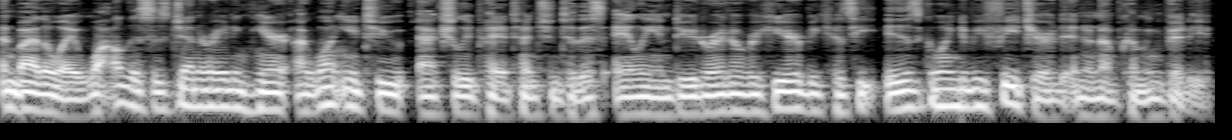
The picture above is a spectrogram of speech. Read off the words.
And by the way, while this is generating here, I want you to actually pay attention to this alien dude right over here because he is going to be featured in an upcoming video.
